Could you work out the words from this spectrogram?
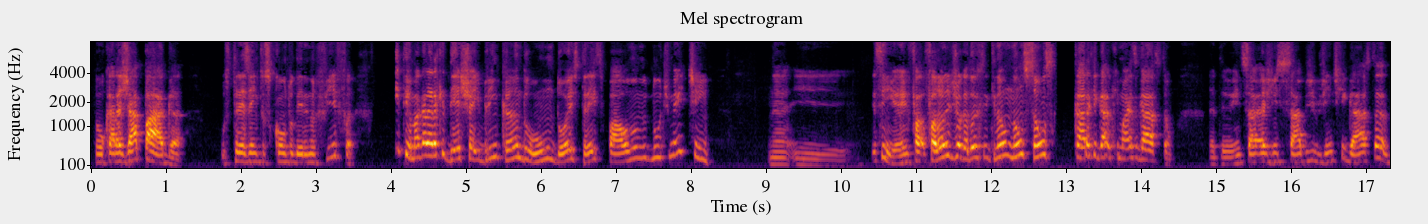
Então o cara já paga os 300 conto dele no FIFA e tem uma galera que deixa aí brincando um, dois, três pau no, no Ultimate Team. Né? E assim, falando de jogadores que não, não são os caras que, que mais gastam. Né? A gente, sabe, a gente sabe de gente que gasta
